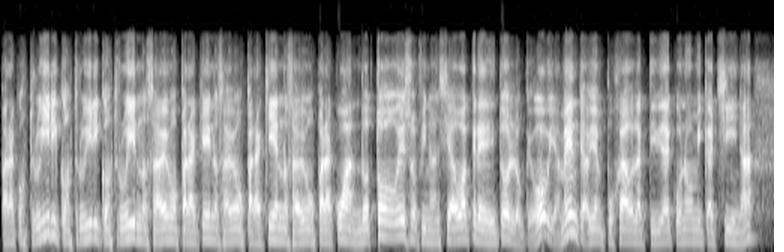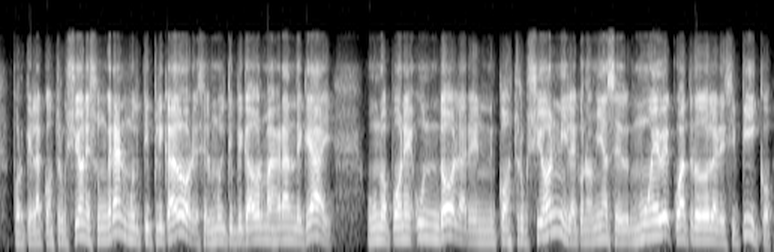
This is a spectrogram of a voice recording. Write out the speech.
para construir y construir y construir, no sabemos para qué, no sabemos para quién, no sabemos para cuándo, todo eso financiado a crédito, lo que obviamente había empujado la actividad económica china, porque la construcción es un gran multiplicador, es el multiplicador más grande que hay. Uno pone un dólar en construcción y la economía se mueve cuatro dólares y pico.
